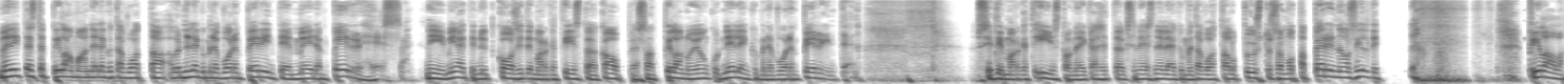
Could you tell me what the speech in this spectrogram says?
Menitte sitten pilaamaan 40, vuotta, 40 vuoden perinteen meidän perheessä. Niin, mietin nyt K City Market ja kauppa, sä oot pilannut jonkun 40 vuoden perinteen. City Market Easton ei käsittääkseni edes 40 vuotta ollut pystyssä, mutta perinne on silti pilalla.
